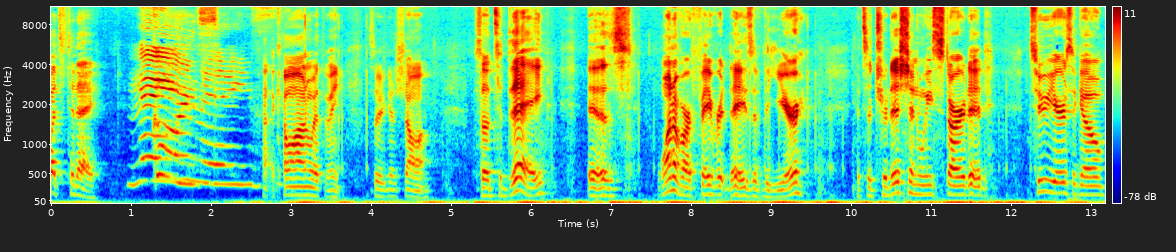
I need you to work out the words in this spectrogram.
What's today? Corn maze. Come on with me so you can show them. So today is one of our favorite days of the year. It's a tradition we started two years ago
